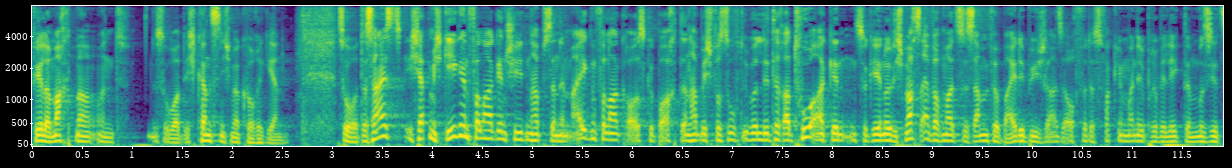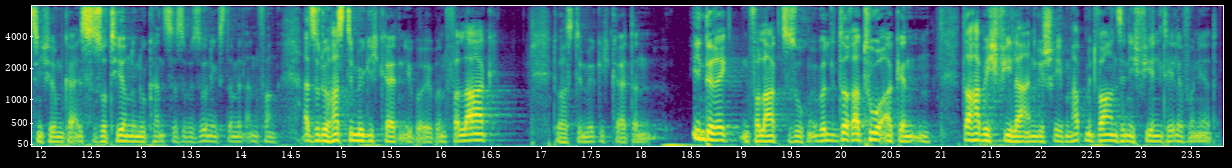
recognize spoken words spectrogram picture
Fehler macht man und so was. Ich kann es nicht mehr korrigieren. So, das heißt, ich habe mich gegen den Verlag entschieden, habe es dann im Eigenverlag rausgebracht, dann habe ich versucht, über Literaturagenten zu gehen und ich mache es einfach mal zusammen für beide Bücher, also auch für das Fucking Money Privileg, dann muss ich jetzt nicht im Geist sortieren und du kannst ja sowieso nichts damit anfangen. Also du hast die Möglichkeiten über, über einen Verlag, du hast die Möglichkeit dann indirekt einen Verlag zu suchen, über Literaturagenten. Da habe ich viele angeschrieben, habe mit wahnsinnig vielen telefoniert,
